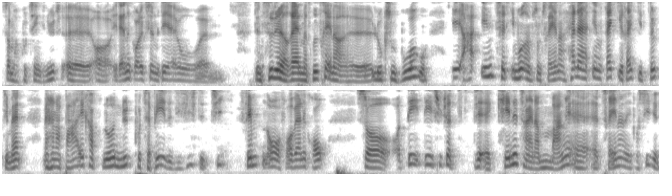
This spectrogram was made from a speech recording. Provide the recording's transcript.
som har kunne tænke nyt. Øh, og et andet godt eksempel, det er jo øh, den tidligere Real Madrid-træner øh, Luxemburgo. Jeg har intet imod ham som træner. Han er en rigtig, rigtig dygtig mand, men han har bare ikke haft noget nyt på tapetet de sidste 10-15 år for at være lidt grov. Så og det, det synes jeg det øh, kendetegner mange af, af trænerne i Brasilien,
